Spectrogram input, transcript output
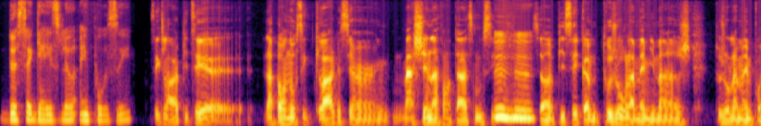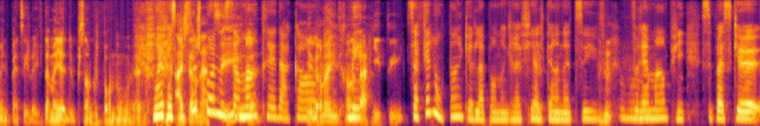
de ce gaze-là imposé. C'est clair. Puis, tu sais, euh, la porno, c'est clair que c'est un- une machine à fantasme aussi. Mhm. Ça, Puis, c'est comme toujours la même image, toujours le même point de ben, là, Évidemment, il y a de plus en plus de porno. euh, Oui, parce que ça, je suis pas Alternative. nécessairement très il y d'accord. a vraiment une grande variété. Ça fait longtemps qu'il y a de la pornographie alternative. Mhm. Vraiment. Puis c'est parce que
